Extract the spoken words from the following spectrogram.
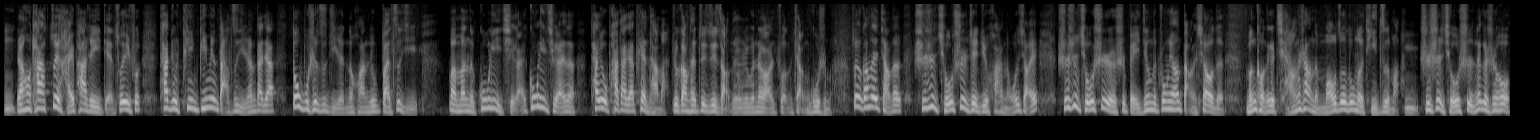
嗯，然后他最害怕这一点，所以说他就拼拼命打自己人，大家都不是自己人的话，就把自己。慢慢的孤立起来，孤立起来呢，他又怕大家骗他嘛，就刚才最最早的文章老师讲的讲个故事嘛。所以我刚才讲的实事求是这句话呢，我就想，哎，实事求是是北京的中央党校的门口那个墙上的毛泽东的题字嘛。嗯，实事求是。那个时候，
